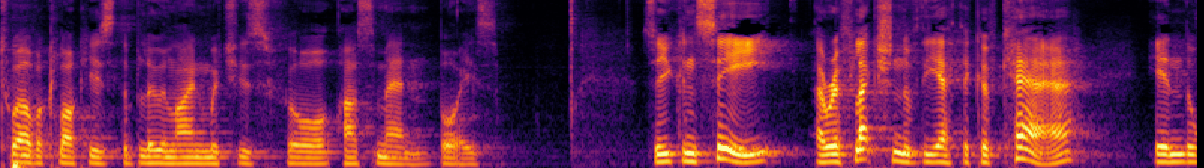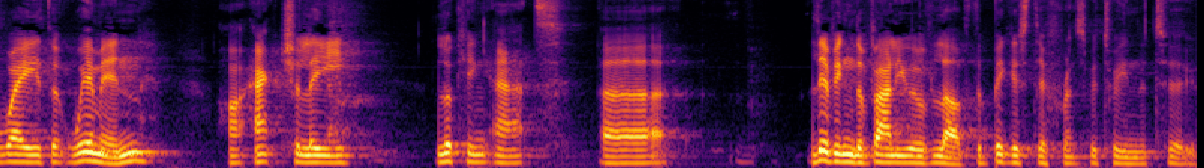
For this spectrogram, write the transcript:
12 o'clock is the blue line, which is for us men, boys. So you can see a reflection of the ethic of care in the way that women are actually looking at uh, living the value of love, the biggest difference between the two.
